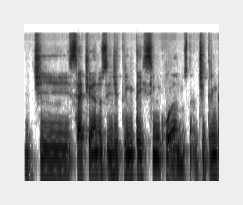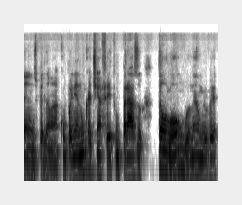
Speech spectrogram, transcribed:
de 7 anos e de 35 anos, né, de 30 anos, perdão. A companhia nunca tinha feito um prazo tão longo, né, ao meu ver,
